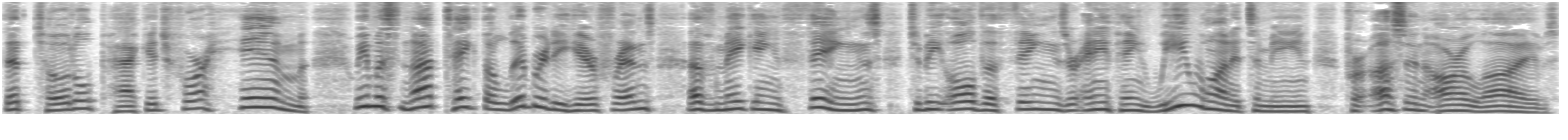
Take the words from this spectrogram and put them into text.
The total package for him. We must not take the liberty here, friends, of making things to be all the things or anything we want it to mean for us in our lives.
